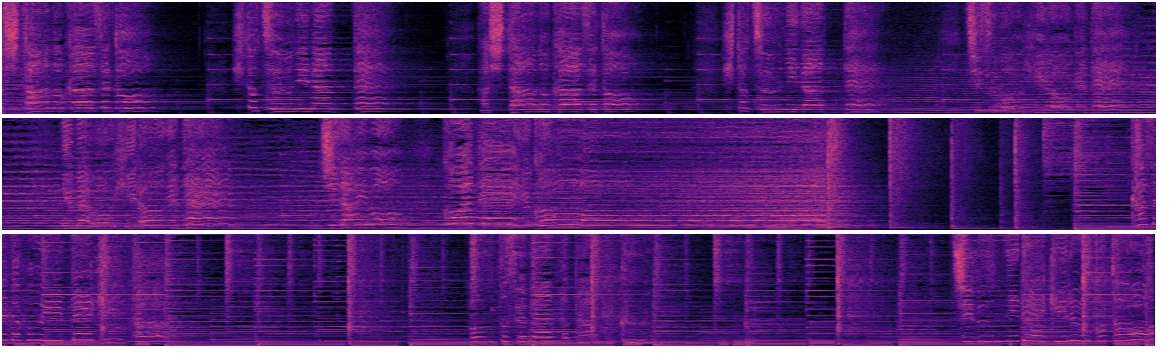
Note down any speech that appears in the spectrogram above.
明日の風と一つになって明日の風と一つになって地図を広げて夢を広げて時代を超えてゆこう。自分にできること。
